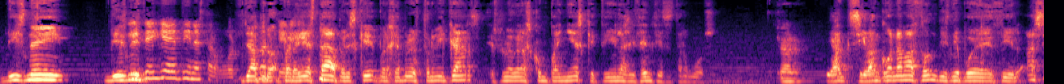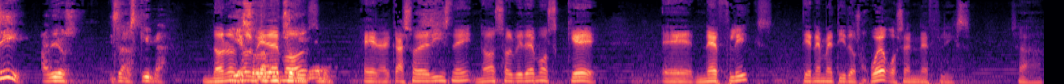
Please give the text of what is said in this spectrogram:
Disney. Disney. Disney ya tiene Star Wars. ya, ¿qué pero, pero ahí está. Pero es que, por ejemplo, Electronic Arts es una de las compañías que tienen las licencias de Star Wars. Claro. Si van con Amazon, Disney puede decir, ah, sí, adiós. Y se las quita. No nos olvidemos, en el caso de Disney, no nos olvidemos que eh, Netflix tiene metidos juegos en Netflix. O sea,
